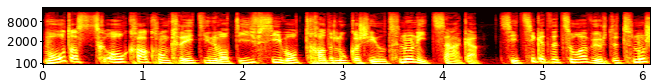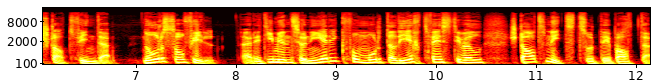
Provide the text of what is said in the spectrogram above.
Wo das OK konkret innovativ sein will, kann der Lukas Schild noch nicht sagen. Sitzungen dazu würden noch stattfinden. Nur so viel. Eine Redimensionierung vom Murten Lichtfestival steht nicht zur Debatte.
